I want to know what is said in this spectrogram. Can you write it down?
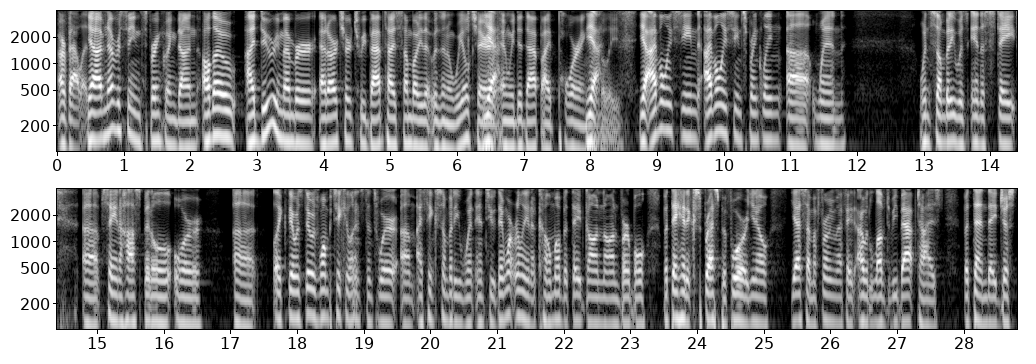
are valid. Yeah, I've never seen sprinkling done. Although I do remember at our church we baptized somebody that was in a wheelchair, Yeah. and we did that by pouring. Yeah. I believe. Yeah, I've only seen I've only seen sprinkling uh, when when somebody was in a state, uh, say in a hospital or uh, like there was there was one particular instance where um, I think somebody went into they weren't really in a coma, but they'd gone nonverbal, but they had expressed before, you know, yes, I'm affirming my faith. I would love to be baptized, but then they just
